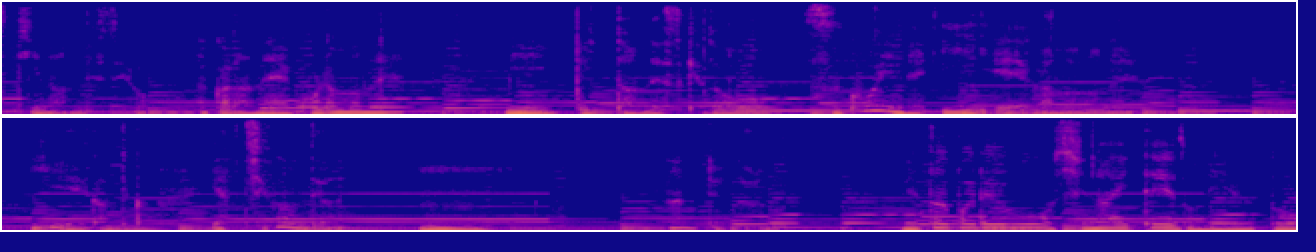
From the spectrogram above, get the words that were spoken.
好きなんですよ。だからねこれもね見に行ったんですけどすごいねいい映画なのね。いい映画ってかいや違うんだよね。うん。何て言うんだろう。ネタバレをしない程度に言うとな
